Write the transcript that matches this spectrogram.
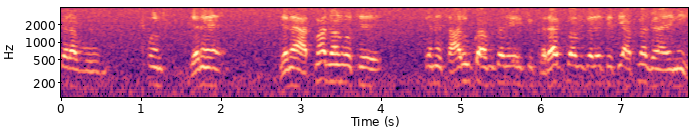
કરાવવું. પણ જેને જેને આત્મા જાણવો છે એને સારું કામ કરે કે ખરાબ કામ કરે તેથી આત્મા ગણાય નહીં.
